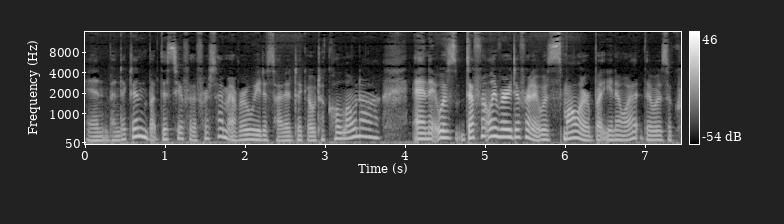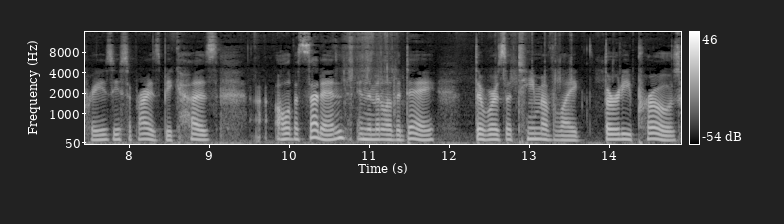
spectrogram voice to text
in Penticton. But this year, for the first time ever, we decided to go to Kelowna. And it was definitely very different. It was smaller. But you know what? There was a crazy surprise because uh, all of a sudden, in the middle of the day, there was a team of like 30 pros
